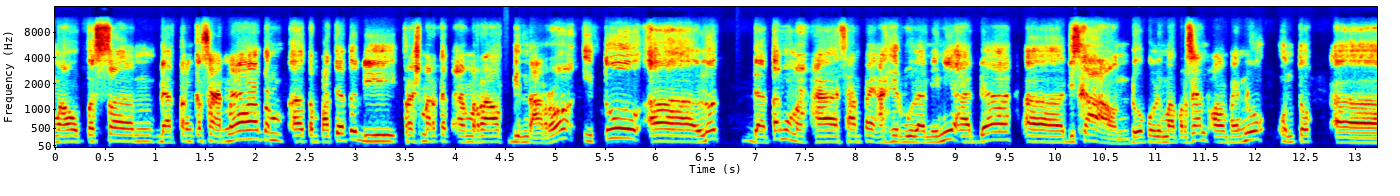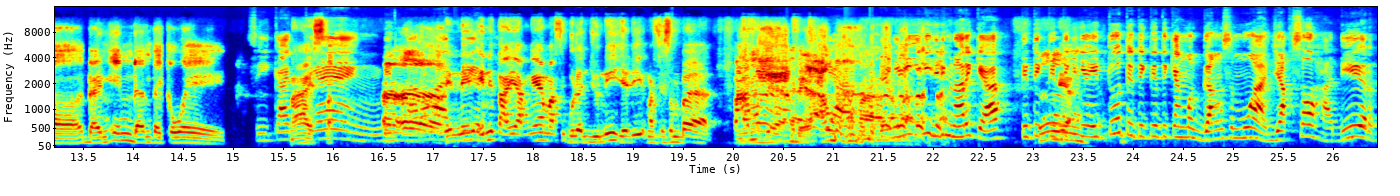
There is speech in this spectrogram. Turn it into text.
mau pesen datang ke sana tem- uh, tempatnya tuh di Fresh Market Emerald Bintaro itu uh, lo datang ma- uh, sampai akhir bulan ini ada uh, diskon 25% all menu untuk uh, dine in dan take away. Sikat Nice. geng. Eh, Bintaro ini ini tayangnya masih bulan Juni jadi masih sempet Tenang Aman, ya, Ya, aman. ini, ini jadi menarik ya. Titik-titiknya Iya. itu titik-titik yang megang semua. Jaksel hadir,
